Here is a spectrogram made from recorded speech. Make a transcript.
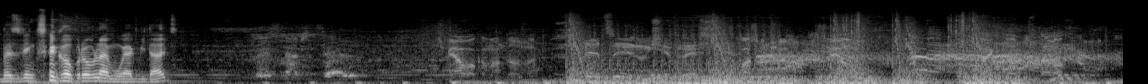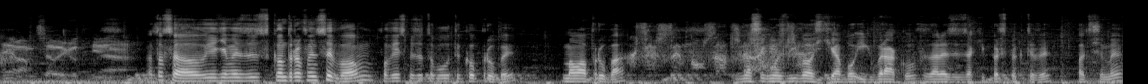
Bez większego problemu, jak widać. No to co, jedziemy z, z kontrofensywą. Powiedzmy, że to były tylko próby. Mała próba. Naszych możliwości albo ich braków, zależy z jakiej perspektywy patrzymy.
